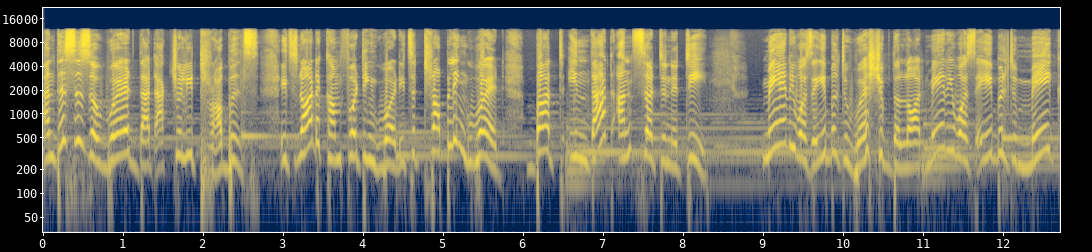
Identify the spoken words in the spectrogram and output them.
And this is a word that actually troubles. It's not not a comforting word, it's a troubling word. But in that uncertainty, Mary was able to worship the Lord. Mary was able to make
